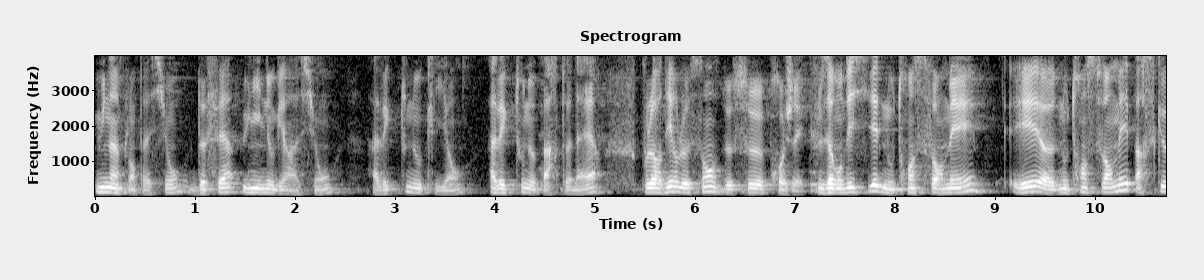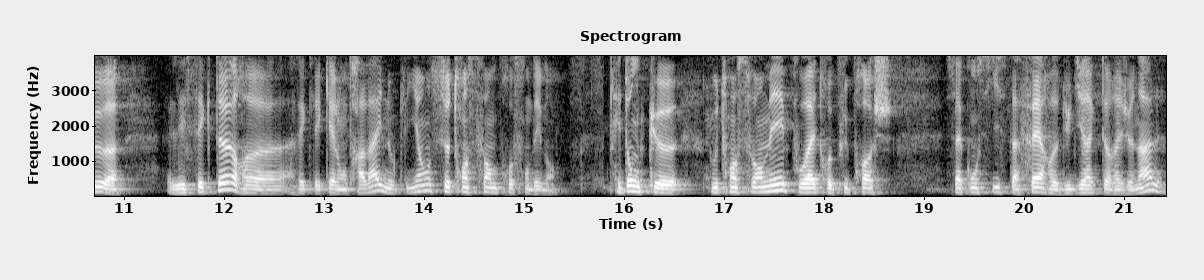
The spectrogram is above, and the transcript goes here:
une implantation, de faire une inauguration avec tous nos clients, avec tous nos partenaires, pour leur dire le sens de ce projet. Nous avons décidé de nous transformer et euh, nous transformer parce que euh, les secteurs euh, avec lesquels on travaille, nos clients, se transforment profondément. Et donc, nous transformer pour être plus proches. Ça consiste à faire du directeur régional,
